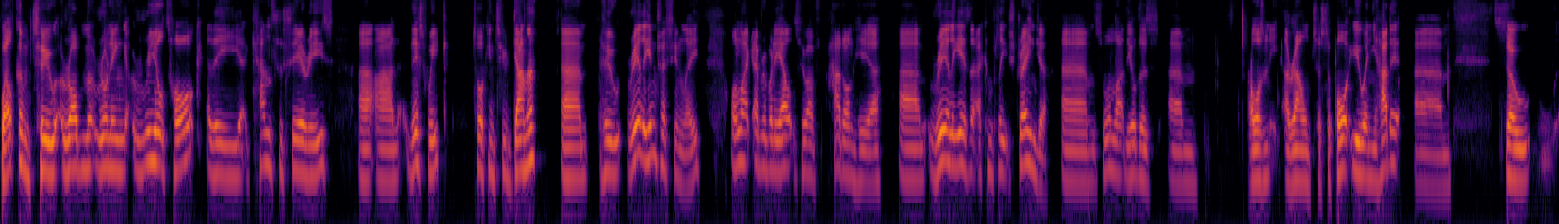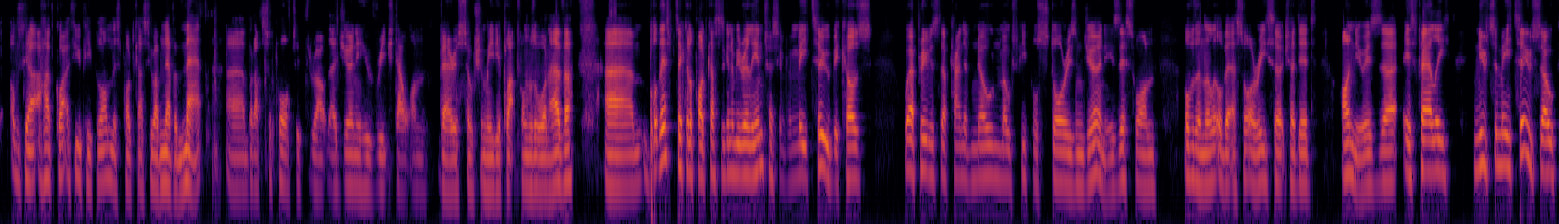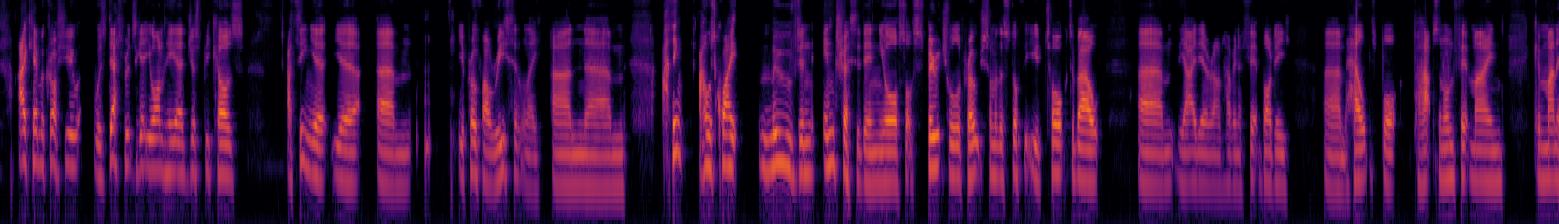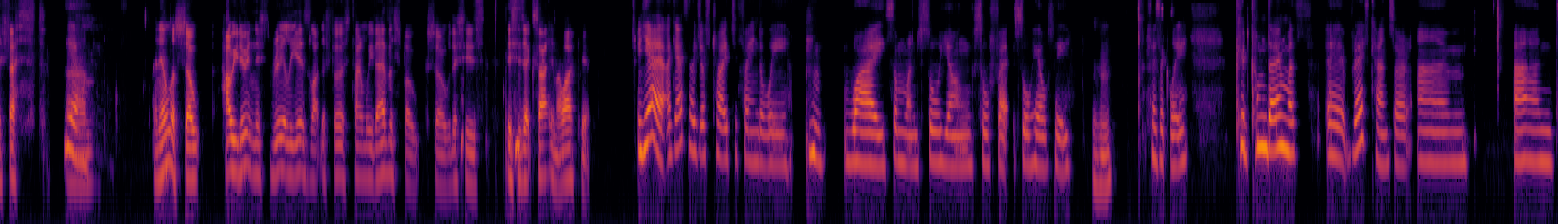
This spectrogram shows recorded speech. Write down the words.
Welcome to Rob Running Real Talk, the cancer series. Uh, and this week, talking to Dana, um, who really interestingly, unlike everybody else who I've had on here, um, really is a complete stranger. Um, so, unlike the others, um, I wasn't around to support you when you had it. Um, so, obviously I have quite a few people on this podcast who I've never met, uh, but I've supported throughout their journey who've reached out on various social media platforms or whatever. Um, but this particular podcast is going to be really interesting for me too because where previously I've kind of known most people's stories and journeys, this one, other than a little bit of sort of research I did on you, is uh, is fairly new to me too. So I came across you, was desperate to get you on here just because I'd seen your your um, your profile recently, and um, I think I was quite moved and interested in your sort of spiritual approach. Some of the stuff that you talked about, um, the idea around having a fit body um, helps, but perhaps an unfit mind can manifest yeah. um, an illness. So, how are you doing? This really is like the first time we've ever spoke. So this is this is exciting. I like it. Yeah, I guess I just tried to find a way why someone so young, so fit, so healthy mm-hmm. Physically could come down with uh, breast cancer. Um, and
